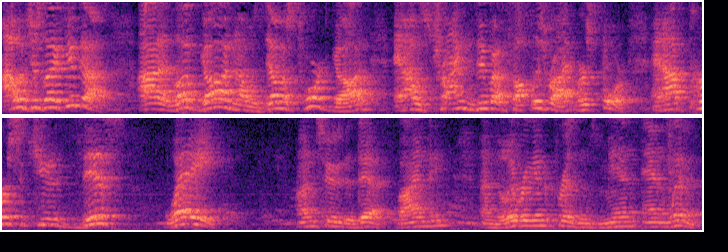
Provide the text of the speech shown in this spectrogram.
I was just like you guys. I loved God and I was zealous toward God and I was trying to do what I thought was right. Verse 4. And I persecuted this way unto the death, binding and delivering into prisons men and women.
